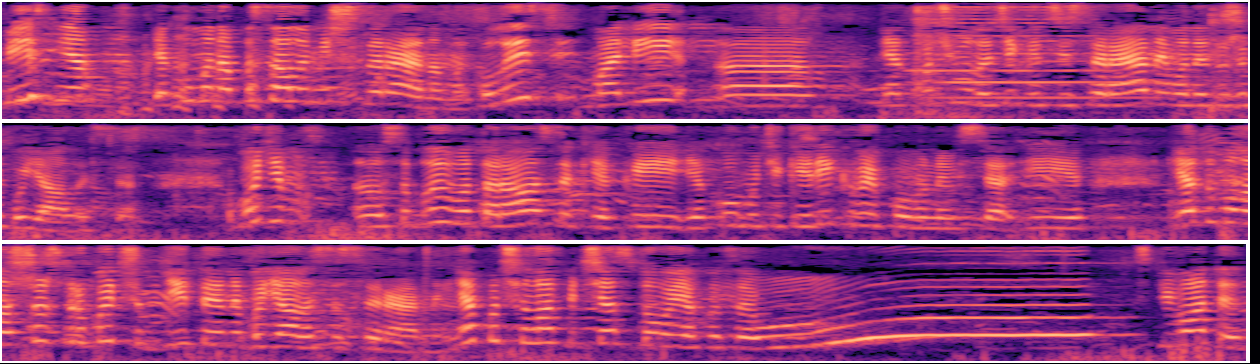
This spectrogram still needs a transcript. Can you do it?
Пісня, яку ми написали між сиренами. Колись малі, е, як почули тільки ці сирени, вони дуже боялися. Потім, е, особливо Тарасик, який, якому тільки рік виповнився, і я думала, що ж зробити, щоб діти не боялися сирени. Я почала під час того, як оце у співати,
